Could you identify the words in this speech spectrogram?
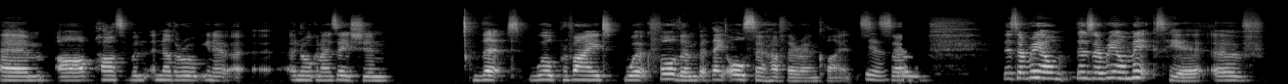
um, are part of an, another, you know, a, an organisation that will provide work for them, but they also have their own clients. Yeah. So there's a real there's a real mix here of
